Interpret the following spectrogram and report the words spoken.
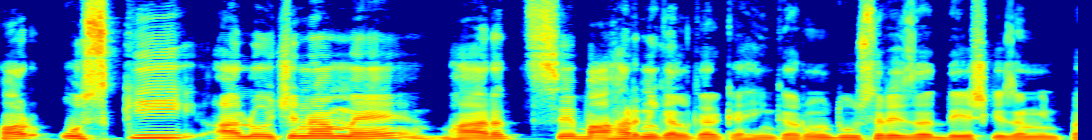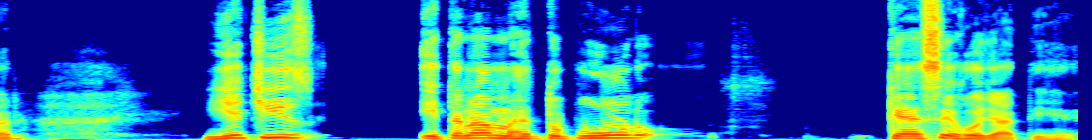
और उसकी आलोचना मैं भारत से बाहर निकल कर कहीं करूँ, दूसरे देश की ज़मीन पर, ये चीज़ इतना महत्वपूर्ण कैसे हो जाती है?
